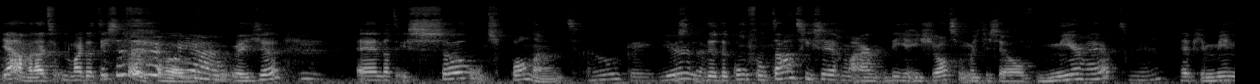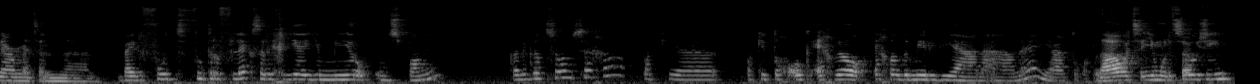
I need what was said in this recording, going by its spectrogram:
ja, maar, dat- maar dat is het ook gewoon, Ja. weet je. En dat is zo ontspannend. oké, Dus heerlijk. de, de confrontatie, zeg maar, die je in shiatsu met jezelf meer hebt, heb je minder met een... eh, Bij de voet, voetreflex richt je je meer op ontspanning? Kan ik dat zo zeggen? Of pak je, pak je toch ook echt wel, echt wel de meridianen aan? Hè? Ja, toch wel. Nou, het, je moet het zo zien.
